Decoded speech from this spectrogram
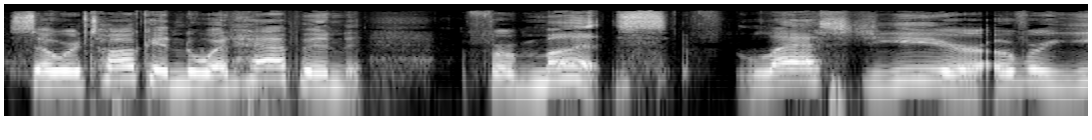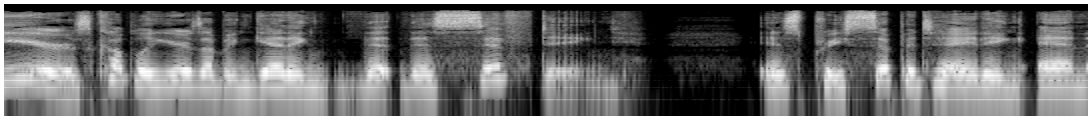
So we're talking to what happened for months last year, over years, a couple of years, I've been getting that this sifting is precipitating an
